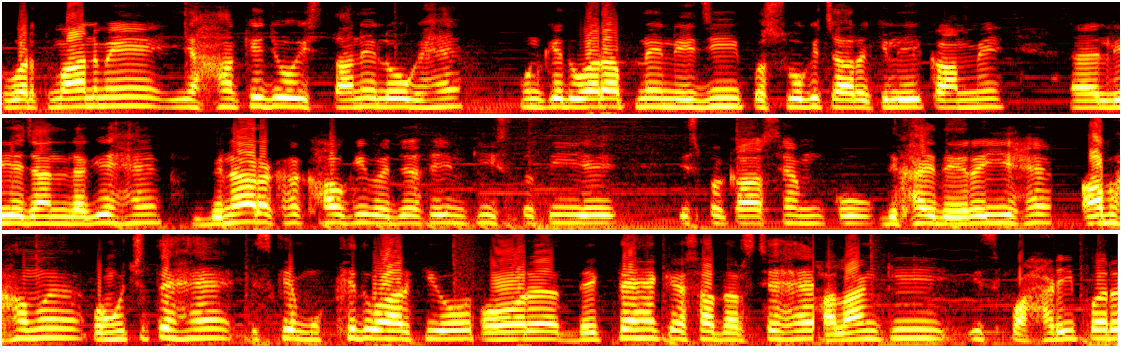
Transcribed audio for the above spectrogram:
वर्तमान में यहाँ के जो स्थानीय लोग हैं, उनके द्वारा अपने निजी पशुओं के चारे के लिए काम में लिए जाने लगे हैं। बिना रख रखाव की वजह से इनकी स्थिति ये इस प्रकार से हमको दिखाई दे रही है। अब हम पहुँचते हैं इसके मुख्य द्वार की ओर और, और देखते हैं कैसा दृश्य है। हालाँकि इस पहाड़ी पर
